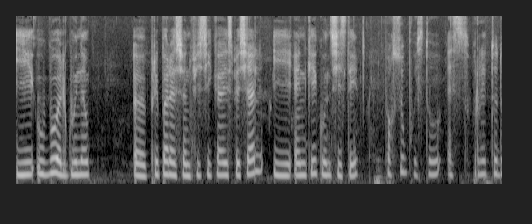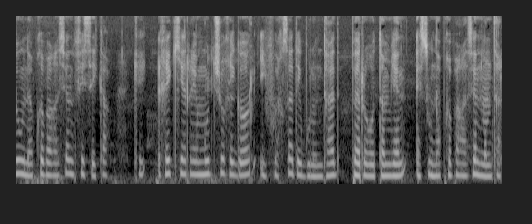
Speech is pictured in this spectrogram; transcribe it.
¿y hubo alguna uh, preparación física especial y en qué consiste? Por supuesto, es sobre todo una preparación física que requiere mucho rigor y fuerza de voluntad, pero también es una preparación mental.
